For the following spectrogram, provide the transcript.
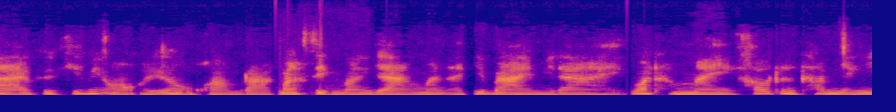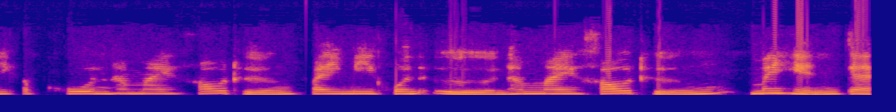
ตาย คือคิดไม่ออกเรื่องของความรัก บางสิ่งบางอย่างมันอธิบายไม่ได้ ว่าทำไมเขาถึงทำอย่างนี้กับคุณทำไมเขาถึงไปมีคนอื่นทำไมเขาถึงไม่เห็นแก่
